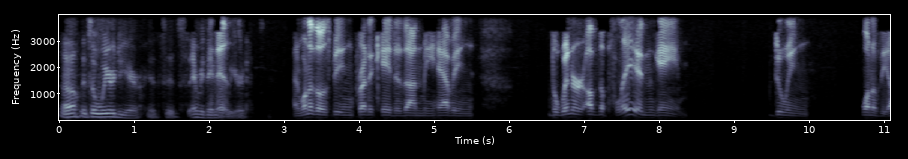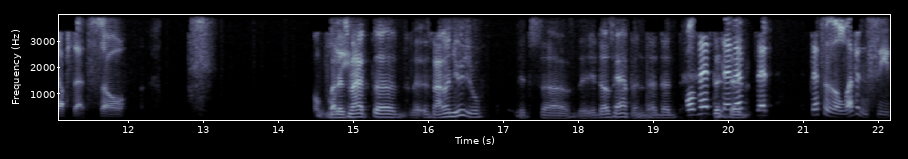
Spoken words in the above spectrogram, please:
Well, it's a weird year. It's it's everything's It weird. and one of those being predicated on me having the winner of the play-in game doing one of the upsets. So, But it's not uh, it's not unusual. It's uh, it does happen. The, the, Well, that the- that, the- that that's an 11 seed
